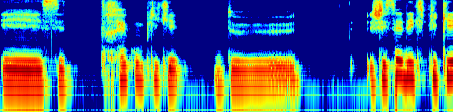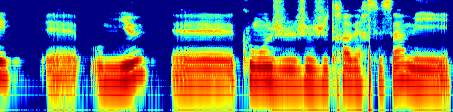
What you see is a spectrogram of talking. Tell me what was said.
Et c'est très compliqué. De, j'essaie d'expliquer euh, au mieux euh, comment je, je, traverse ça, mais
